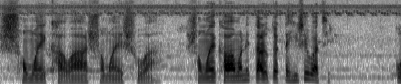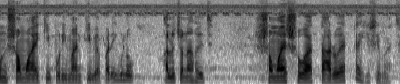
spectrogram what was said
সময়ে খাওয়া, সময়ে শোয়া। সময়ে খাওয়া মানে তারও তো একটা হিসেব আছে। কোন সময়, কি পরিমাণ, কি ব্যাপার, এগুলো আলোচনা হয়েছে। সময় শোয়া তারও একটা হিসেব আছে।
